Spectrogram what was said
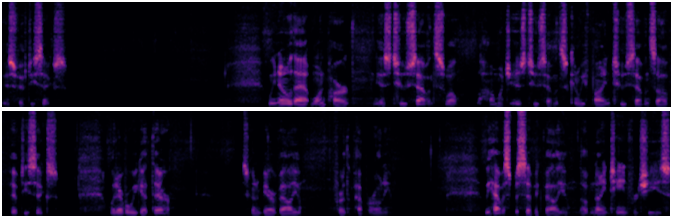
is 56. We know that one part is 2 sevenths. Well, how much is 2 sevenths? Can we find 2 sevenths of 56? Whatever we get there is going to be our value for the pepperoni. We have a specific value of 19 for cheese.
